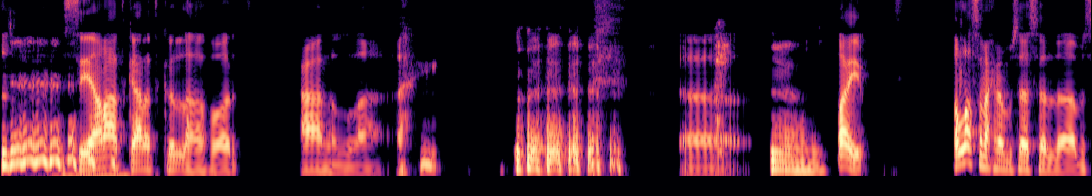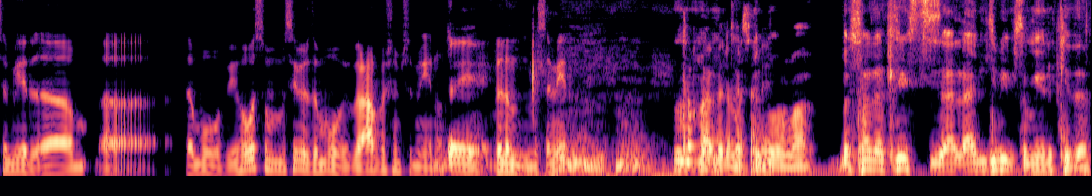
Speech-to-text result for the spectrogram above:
السيارات كانت كلها فورد. سبحان الله. آه، طيب. خلصنا إحنا مسلسل آه، مسامير the movie هو اسمه مسامير the movie بالعربي شو مسمينه؟ إيه. فيلم مسامير؟ أتوقع ما فيلم مسامير. والله. بس هذا at least ال IMDb مسمينه كذا.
